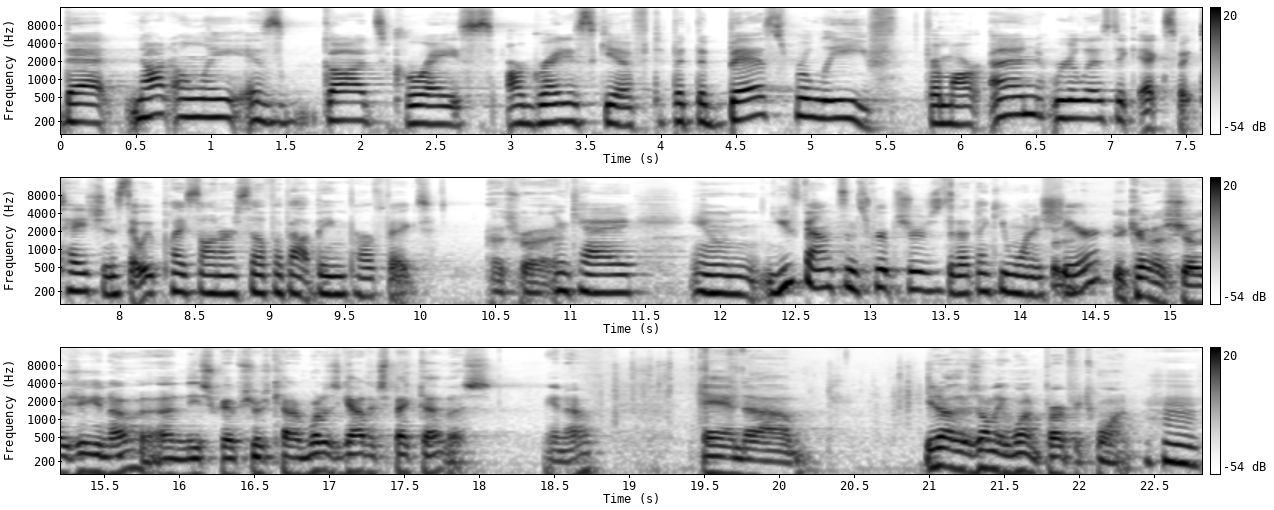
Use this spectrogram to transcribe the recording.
that not only is God's grace our greatest gift, but the best relief from our unrealistic expectations that we place on ourselves about being perfect. That's right. Okay, and you found some scriptures that I think you want to share. It kind of shows you, you know, in these scriptures, kind of what does God expect of us, you know? And, um, you know, there's only one perfect one.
